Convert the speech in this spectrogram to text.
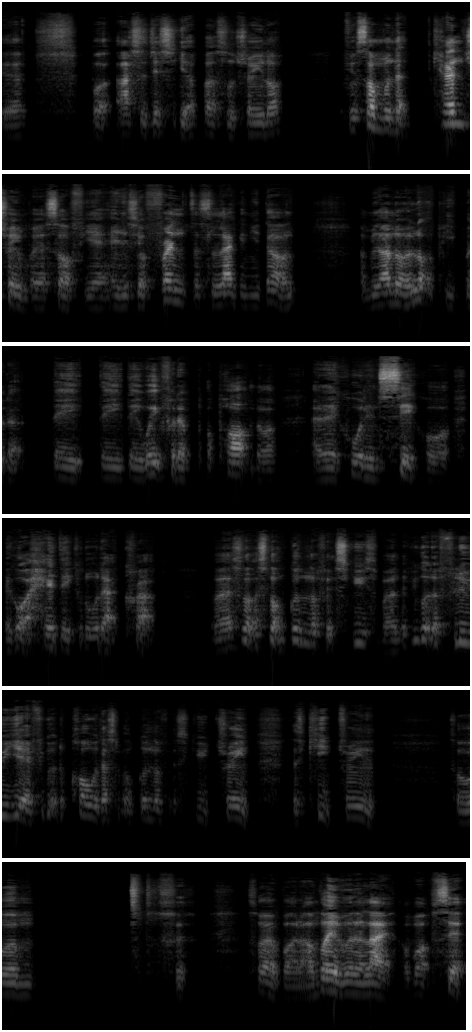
Yeah, but I suggest you get a personal trainer. If you're someone that can train by yourself, yeah, and it's your friends that's lagging you down. I mean, I know a lot of people that they they they wait for their a partner and they call in sick or they got a headache and all that crap. Man, it's not it's not good enough excuse, man. If you got the flu, yeah. If you got the cold, that's not good enough excuse. Train, just keep training. So um, sorry about that. I'm not even gonna lie. I'm upset.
